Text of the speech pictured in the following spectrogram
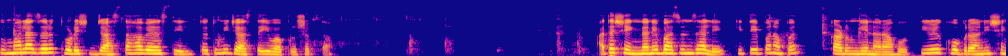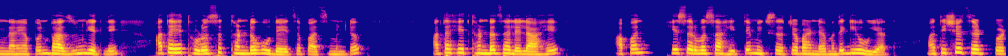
तुम्हाला जर थोडे जास्त हवे असतील तर तुम्ही जास्तही वापरू शकता. आता शेंगदाणे भाजून झाले की ते पण आपण काढून घेणार आहोत. तीळ खोबरं आणि शेंगदाणे आपण भाजून घेतले. आता हे थोडंसं थंड होऊ द्यायचं पाच मिनटं. आता हे थंड झालेलं आहे. आपण हे सर्व साहित्य मिक्सरच्या भांड्यामध्ये घेऊयात. अतिशय झटपट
